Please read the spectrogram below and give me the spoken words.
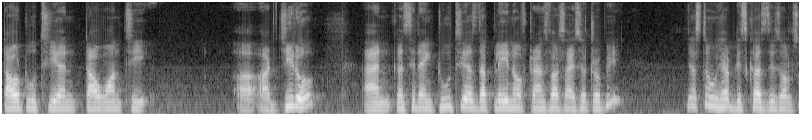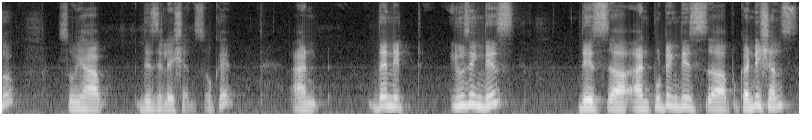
tau 2 3 and tau 1 3 are 0 and considering 2 3 as the plane of transverse isotropy just now we have discussed this also. So, we have these relations okay. and then it using this this uh, and putting these uh, conditions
